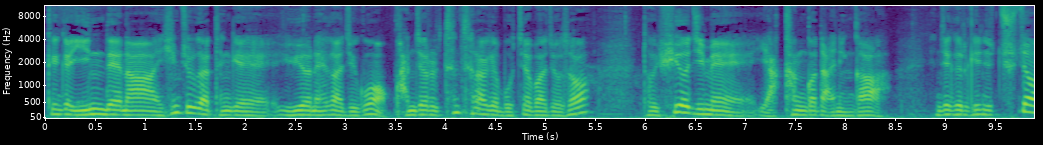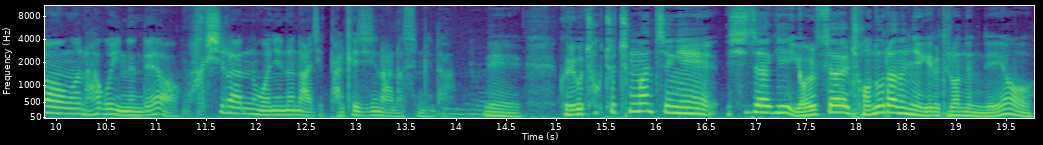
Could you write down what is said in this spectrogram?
그러니까 인대나 힘줄 같은 게 유연해가지고 관절을 튼튼하게 못 잡아줘서 더 휘어짐에 약한 것 아닌가. 이제 그렇게 이제 추정은 하고 있는데요. 확실한 원인은 아직 밝혀지진 않았습니다. 네. 그리고 척추 측만증의 시작이 10살 전후라는 얘기를 들었는데요.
